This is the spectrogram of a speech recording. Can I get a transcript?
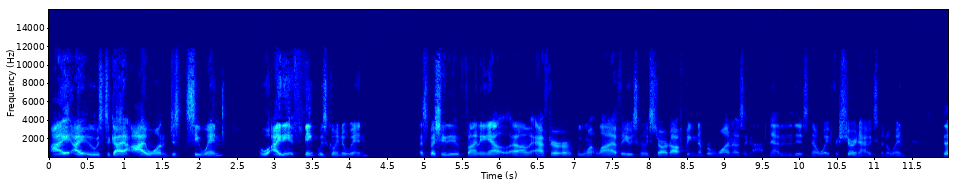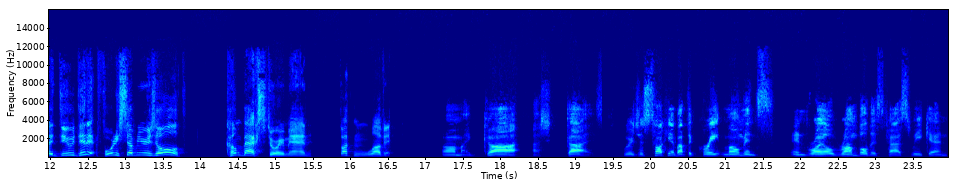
I, I, it was the guy I wanted to see win, who I didn't think was going to win, especially finding out um, after we went live that he was going to start off being number one. I was like, ah, no, there's no way for sure now he's going to win. The dude did it. 47 years old. Comeback story, man. Fucking love it. Oh my gosh, guys, we were just talking about the great moments in Royal Rumble this past weekend,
